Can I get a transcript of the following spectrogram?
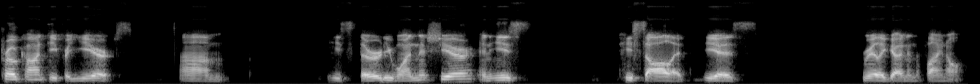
pro Conti for years. Um, he's 31 this year, and he's he's solid. He is really good in the final.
